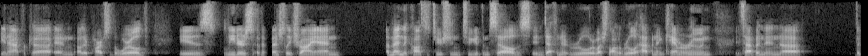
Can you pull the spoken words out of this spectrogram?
in Africa and other parts of the world is leaders eventually try and amend the constitution to give themselves indefinite rule or much longer rule. It happened in Cameroon. It's happened in uh, the,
